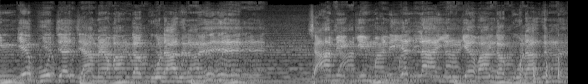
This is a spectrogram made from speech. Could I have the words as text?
இங்கே பூஜை ஜாம வாங்க கூடாதுன்னு சாமிக்கு மணி எல்லாம் இங்கே வாங்க கூடாதுன்னு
